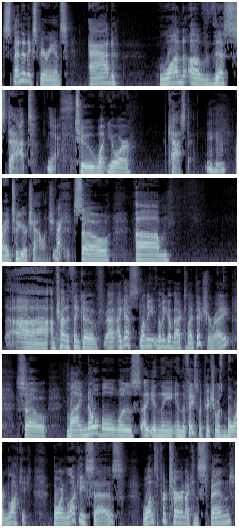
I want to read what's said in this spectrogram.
spend an experience, add one of this stat Yes. to what you're casting, right? To your challenge. Right. So, um, uh, I'm trying to think of. I, I guess let me let me go back to my picture, right? So my noble was uh, in the in the Facebook picture was born lucky. Born lucky says. Once per turn, I can spend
